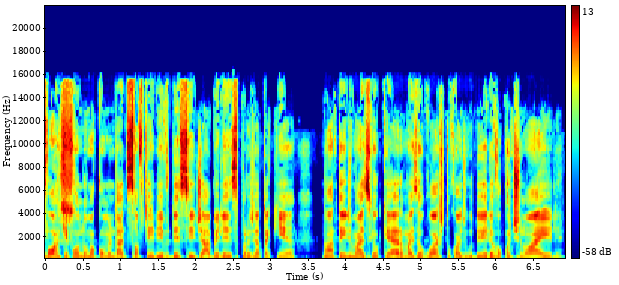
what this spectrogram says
Fork é quando uma comunidade de software livre decide, ah, beleza, esse projeto aqui não atende mais o que eu quero, mas eu gosto do código dele, eu vou continuar ele.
